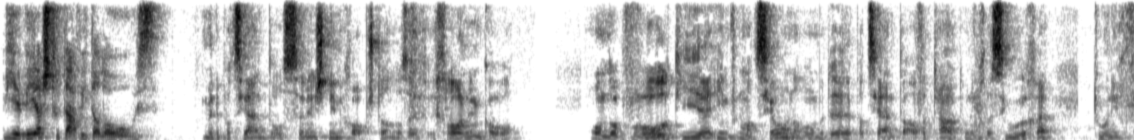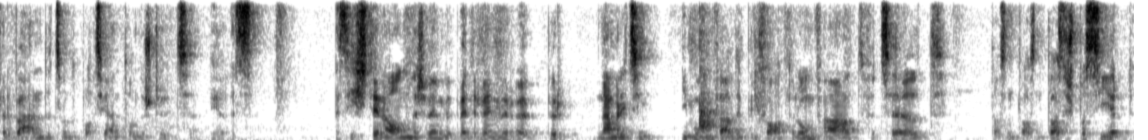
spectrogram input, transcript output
Wie wirst du da wieder los? Wenn der Patient draußen ist, nehme ich Abstand, also ich, ich lasse ihn gehen. Und obwohl die Informationen, die mir der Patient anvertraut, die ich suchen kann, tue ich verwenden, um den Patienten zu unterstützen. Es, es ist dann anders, wenn, wir, wenn mir jemand, nehmen wir jetzt im, im Umfeld, im privaten Umfeld, erzählt, das und das und das ist passiert,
